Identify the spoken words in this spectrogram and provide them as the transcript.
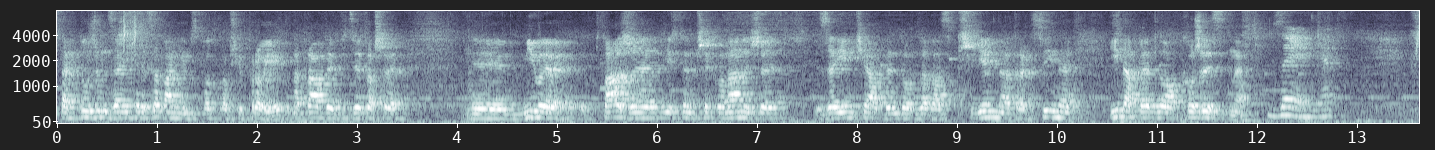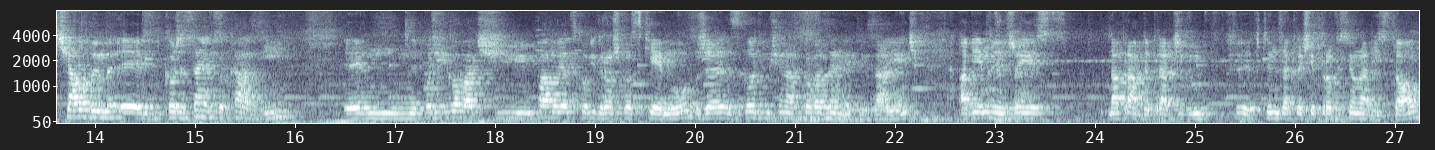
z tak dużym zainteresowaniem spotkał się projekt. Naprawdę widzę Wasze miłe twarze. Jestem przekonany, że zajęcia będą dla Was przyjemne, atrakcyjne i na pewno korzystne. Wzajemnie. Chciałbym, korzystając z okazji, podziękować panu Jackowi Drążkowskiemu, że zgodził się na prowadzenie tych zajęć, a wiemy, że jest naprawdę prawdziwym w, w tym zakresie profesjonalistą.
